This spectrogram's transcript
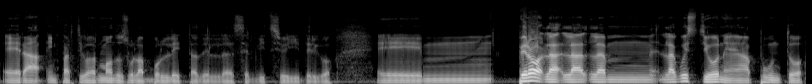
era in particolar modo sulla bolletta del servizio idrico. E, ehm, mh, però la, la, la, mm, la, questione è appunto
